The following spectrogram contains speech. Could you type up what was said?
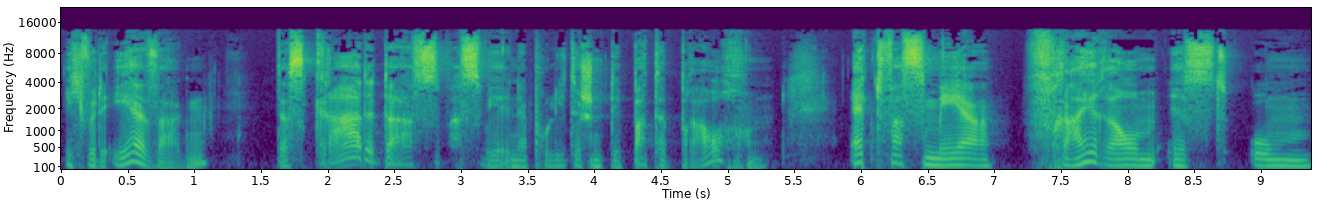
Ich würde eher sagen, dass gerade das, was wir in der politischen Debatte brauchen, etwas mehr Freiraum ist, um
